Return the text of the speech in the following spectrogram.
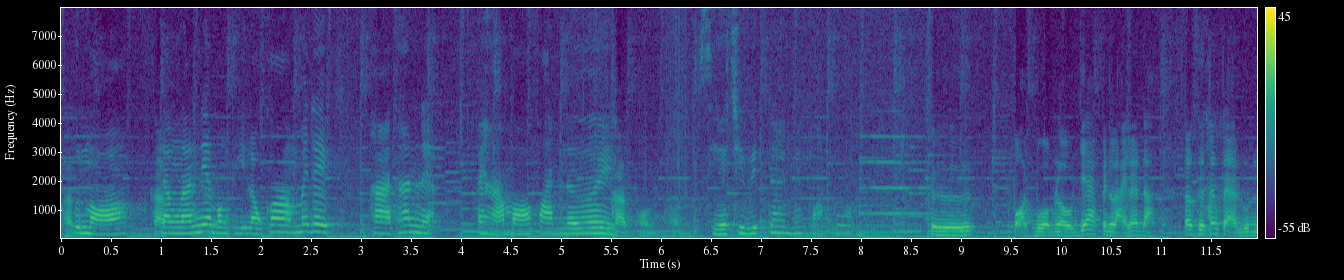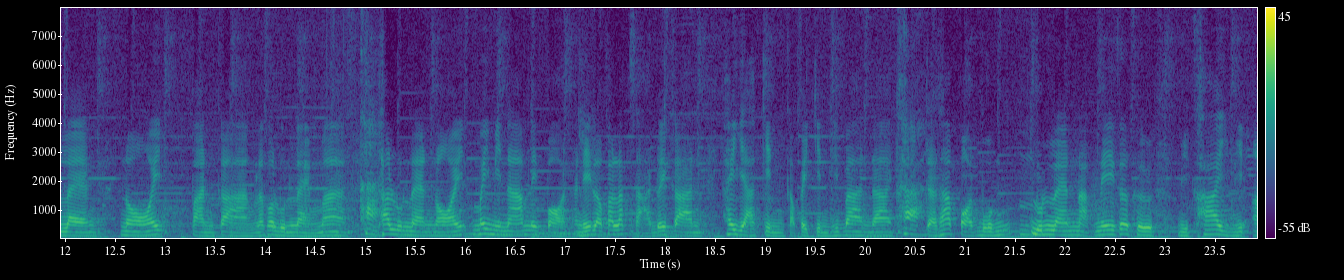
ครับคุณหมอ ครับ ดังนั้นเนี่ยบางทีเราก็ไม่ได้พาท่านเนี่ยไปหาหมอฟันเลย ครับผมผมเสียชีวิตได้ไหมปอดบวมคือ ปอดบวมเราแยกเป็นหลายระดับ ก็คือตั้งแต่รุนแรงน้อยปานกลาง แล้วก็รุนแรงมาก ค่ะ ถ้ารุนแรงน้อยไม่มีน้ำในปอด อันนี้เราก็รักษาด้วยการให้ยากินกลับไปกินที่บ้านได้ ค่ะ แต่ถ้าปอดบวมรุนแรงหนักนี่ก็คือมีไข้มีไอ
